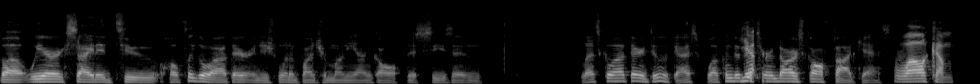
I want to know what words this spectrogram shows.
but we are excited to hopefully go out there and just win a bunch of money on golf this season. Let's go out there and do it, guys. Welcome to the. Turn Dogs Golf Podcast. Welcome.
